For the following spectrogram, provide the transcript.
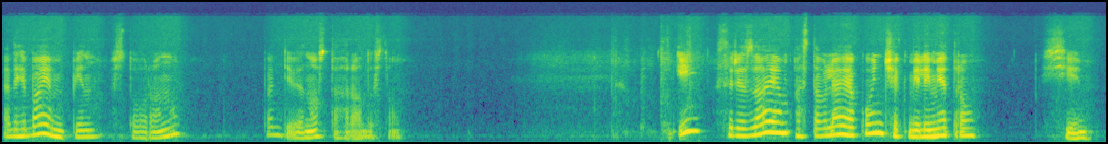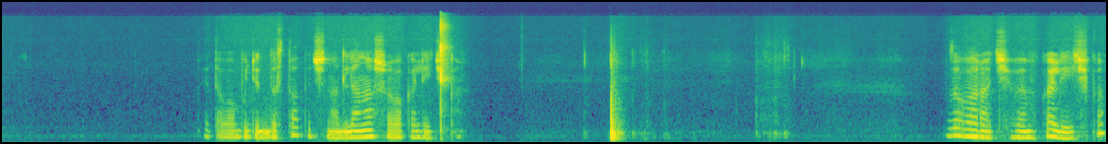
Отгибаем пин в сторону под 90 градусов. И срезаем, оставляя кончик миллиметров 7. Этого будет достаточно для нашего колечка. Заворачиваем колечко.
